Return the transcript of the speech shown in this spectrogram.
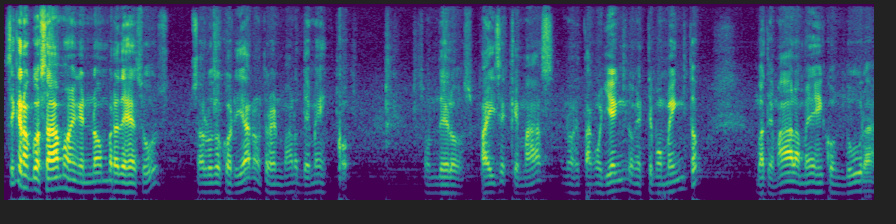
Así que nos gozamos en el nombre de Jesús. Un saludo cordial a nuestros hermanos de México. Son de los países que más nos están oyendo en este momento. Guatemala, México, Honduras,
